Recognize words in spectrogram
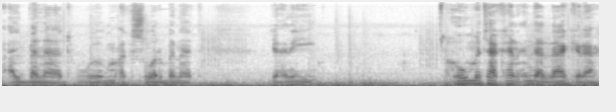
على البنات ومعك صور بنات يعني هو متى كان عنده ذاكرة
